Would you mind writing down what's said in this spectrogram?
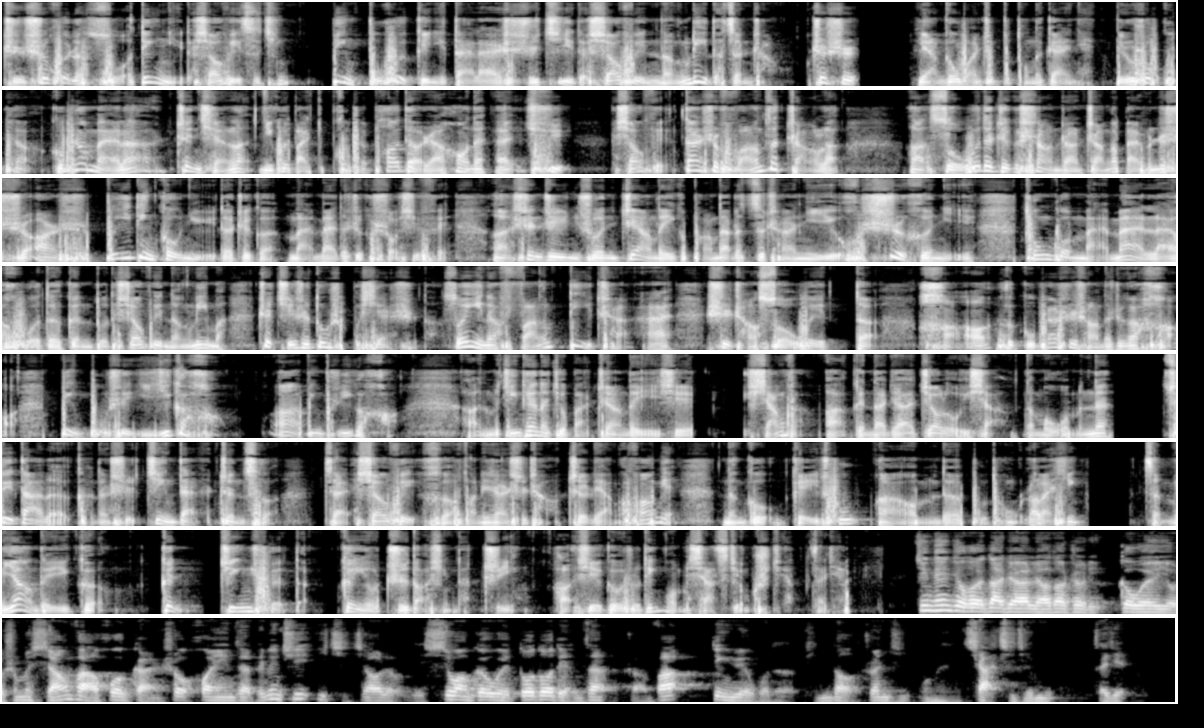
只是为了锁定你的消费资金，并不会给你带来实际的消费能力的增长，这是两个完全不同的概念。比如说股票，股票买了挣钱了，你会把股票抛掉，然后呢，哎去消费。但是房子涨了。啊，所谓的这个上涨涨个百分之十二十，不一定够你的这个买卖的这个手续费啊，甚至于你说你这样的一个庞大的资产，你适合你通过买卖来获得更多的消费能力吗？这其实都是不现实的。所以呢，房地产市场所谓的好和股票市场的这个好，并不是一个好啊，并不是一个好啊。那么今天呢，就把这样的一些想法啊，跟大家交流一下。那么我们呢？最大的可能是近代政策在消费和房地产市场这两个方面能够给出啊我们的普通老百姓怎么样的一个更精确的、更有指导性的指引。好，谢谢各位收听，我们下次节目时间再见。今天就和大家聊到这里，各位有什么想法或感受，欢迎在评论区一起交流。也希望各位多多点赞、转发、订阅我的频道专辑。我们下期节目再见。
